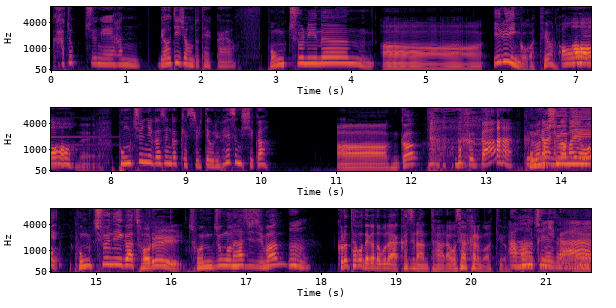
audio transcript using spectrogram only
가족 중에 한 몇 위 정도 될까요? 봉춘이는 어 1위인 것 같아요. 어. 네. 봉춘이가 생각했을 때 우리 회승 씨가 아, 그러니까 그러니까 봉춘이 봉춘이가 저를 존중은 하지만 응. 그렇다고 내가 너보다 약하진 않다라고 생각하는 것 같아요. 아, 봉춘이가 아, 그래서. 네.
